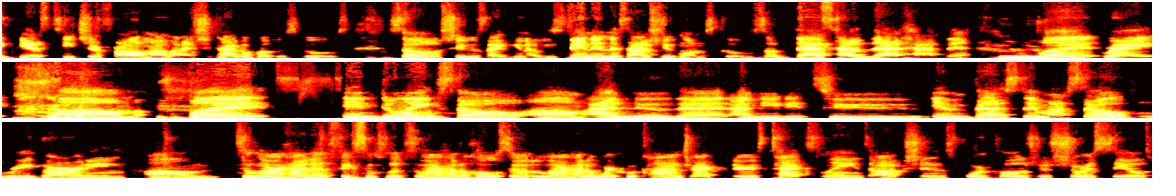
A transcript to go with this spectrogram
CPS teacher for all my life, Chicago Public Schools. So she was like, you know, you staying in this house, you're going to school. So that's how that happened. But right, um, but in doing so, um, I knew that I needed to invest in myself regarding um, to learn how to fix and flip, to learn how to wholesale, to learn how to work with contractors, tax liens, auctions, foreclosures, short sales,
